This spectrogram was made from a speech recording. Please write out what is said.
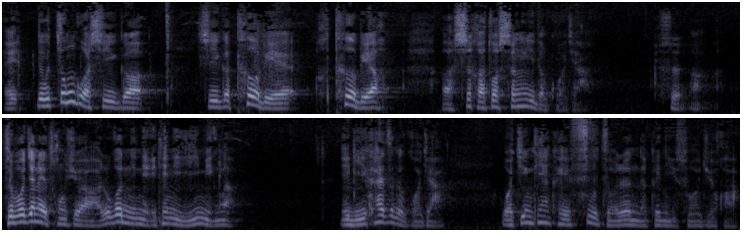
哎，因为中国是一个是一个特别特别呃适合做生意的国家。是啊，直播间的同学啊，如果你哪一天你移民了，你离开这个国家，我今天可以负责任的跟你说一句话：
